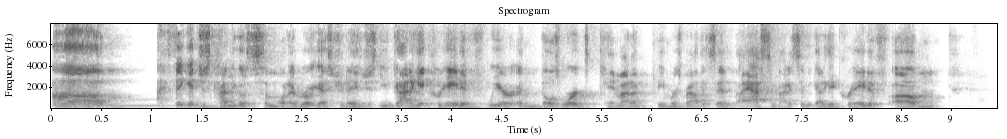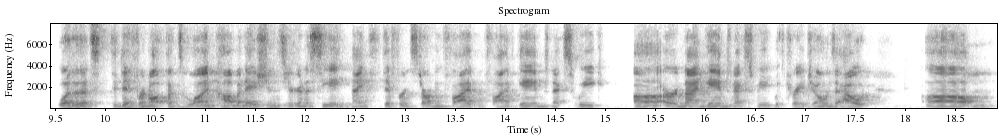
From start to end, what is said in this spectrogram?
Um, I think it just kind of goes to some of what I wrote yesterday. Just you got to get creative. We are, and those words came out of Beamer's mouth. They said, I asked him about. it. I said, we got to get creative. Um, whether that's the different offensive line combinations, you're going to see a ninth different starting five in five games next week, uh, or nine games next week with Trai Jones out. Um,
